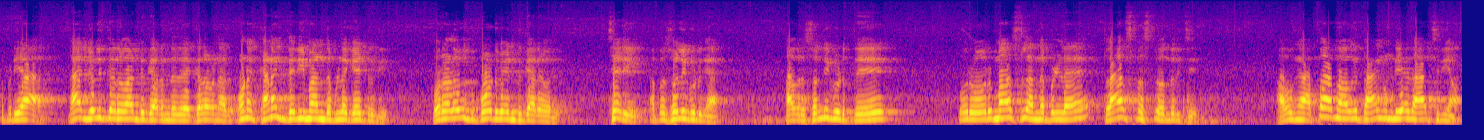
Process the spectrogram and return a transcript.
அப்படியா? நான் சொல்லி தருவான் இருக்கார் இந்த கிழவனார். உனக்கு கணக்கு தெரியுமான்னு இந்த பிள்ளை கேட்டிருக்கு. ஓரளவுக்கு போடுவேன்ட்டுருக்கார் அவர். சரி அப்போ சொல்லிக் கொடுங்க. அவர் சொல்லி கொடுத்து ஒரு ஒரு மாதத்தில் அந்த பிள்ளை கிளாஸ் ஃபஸ்ட் வந்துருச்சு. அவங்க அப்பா அம்மாவுக்கு தாங்க முடியாத ஆச்சரியம்.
